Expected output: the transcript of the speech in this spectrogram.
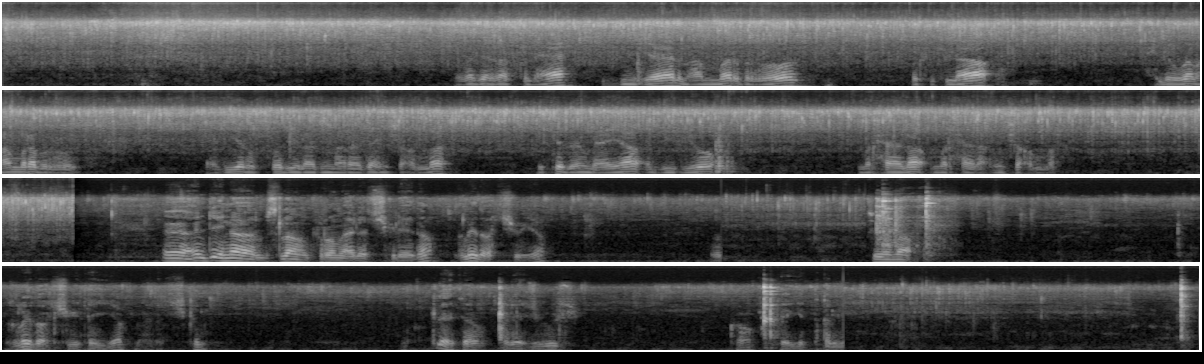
غادي نرافق معاه الدنجال معمر بالروز. والفلفله حلوة معمرة بالروز. هذه هي الوصفة ديال هذا النهار هذا إن شاء الله. تتابعوا معايا الفيديو. مرحله مرحله إن شاء الله. آه عندي هنا البصله مفرومه على هذا الشكل هذا. غليظه واحد شوية. ثومه غليظة شوية هي بهذا الشكل ثلاثة على جوج هكا هي التقليد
